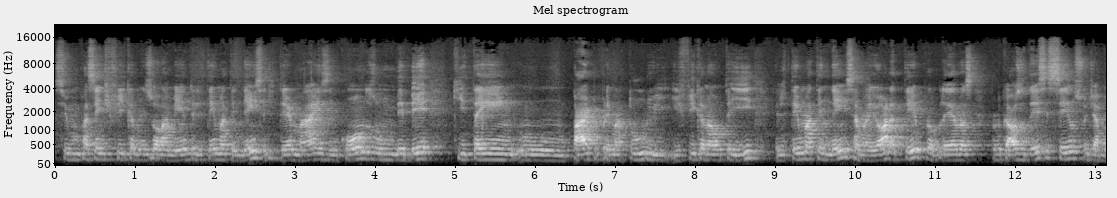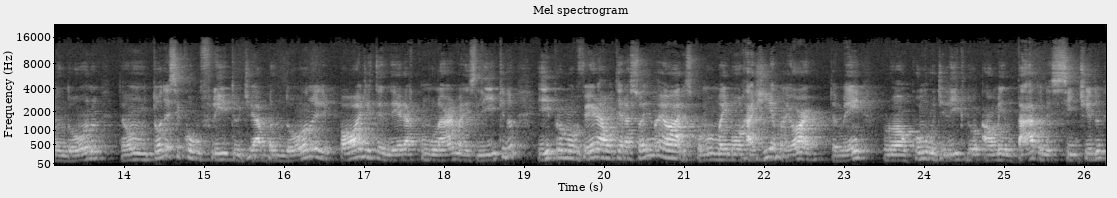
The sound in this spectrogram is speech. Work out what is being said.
se um paciente fica no isolamento, ele tem uma tendência de ter mais incômodos, um bebê que tem um parto prematuro e, e, fica na UTI, ele tem uma tendência maior a ter problemas por causa desse senso de abandono. Então, todo esse conflito de abandono, ele pode tender a acumular mais líquido e promover alterações maiores, como uma hemorragia maior também, por um acúmulo de líquido aumentado nesse sentido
